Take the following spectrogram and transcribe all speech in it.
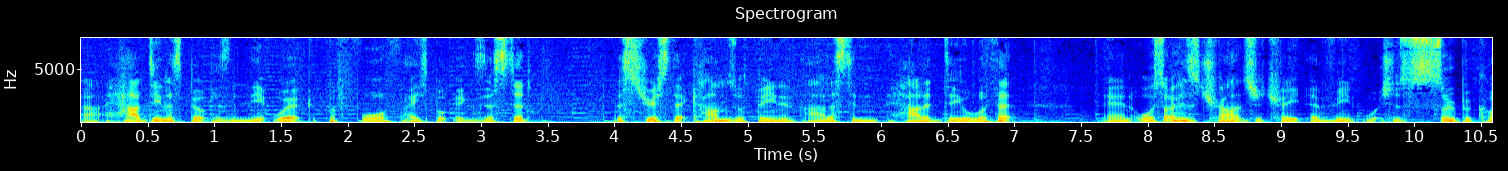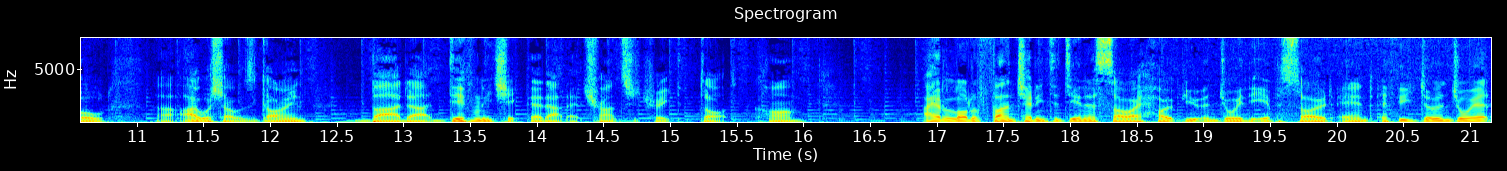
uh, how Dennis built his network before Facebook existed, the stress that comes with being an artist and how to deal with it, and also his trance retreat event, which is super cool. Uh, I wish I was going, but uh, definitely check that out at tranceretreat.com. I had a lot of fun chatting to Dennis, so I hope you enjoyed the episode. And if you do enjoy it,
